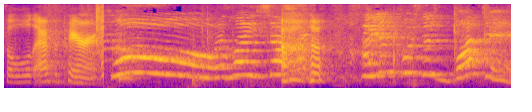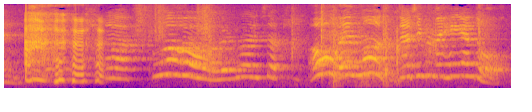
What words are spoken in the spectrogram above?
sold as a parent. Whoa, it lights up. I, I didn't push this button. Uh, whoa, it lights up. Oh, and look, there's even a handle.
